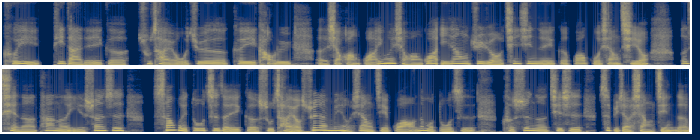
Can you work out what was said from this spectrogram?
可以替代的一个蔬菜哦，我觉得可以考虑呃小黄瓜，因为小黄瓜一样具有清新的一个瓜果香气哦，而且呢，它呢也算是稍微多汁的一个蔬菜哦，虽然没有像节瓜哦那么多汁，可是呢，其实是比较相近的。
